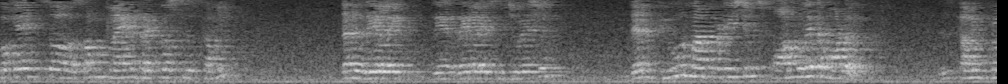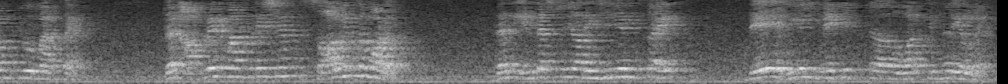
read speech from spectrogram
Okay, so some client request is coming. That is real life, real life situation. Then pure mathematicians formulate a model. This is coming from pure math side. Then applied mathematicians solving the model. Then industry or engineering side, they really make it uh, work in the real life.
